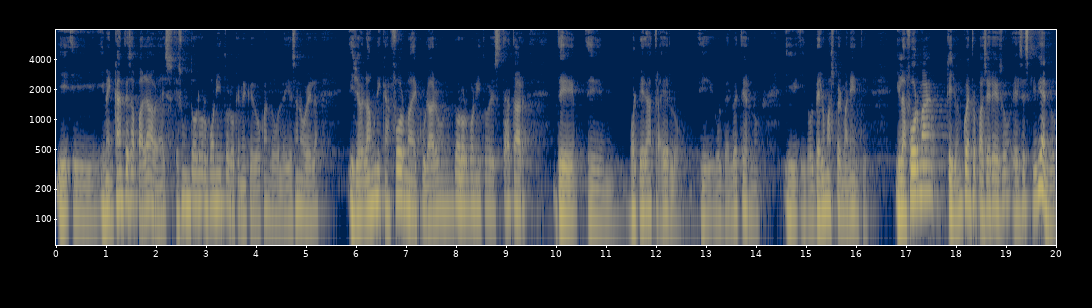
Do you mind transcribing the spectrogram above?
Y, me encanta esa palabra, es, es, un dolor bonito lo que me quedó cuando leí esa novela. Y yo la única forma de curar un dolor bonito es tratar de eh, volver a traerlo y volverlo eterno y, volverlo más permanente. Y la forma que yo encuentro para hacer eso es escribiendo.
